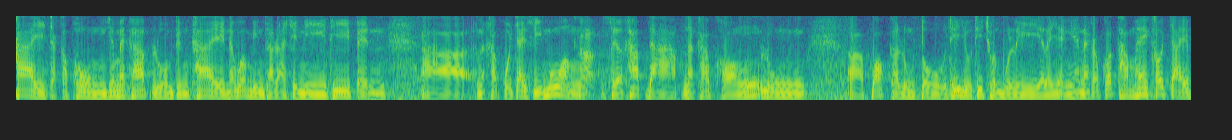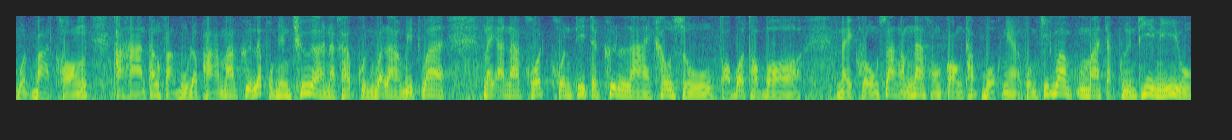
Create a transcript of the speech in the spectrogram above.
ค่ายจักรพงศ์ใช่ไหมครับรวมถึงค่ายนวมินทราชินีที่เป็นอ่านะครับหัวใจสีม่วง ครับ เสือคาบดาบนะครับของลุงอ่าป๊อกกับลุงตู่ที่อยู่ที่ชนบุรีอะไรอย่างเงี้ยนะครับก็ทำให้เข้าใจบทบาทของทหารทางฝั่งบูรพามากขึ้น และผมยังเชื่อนะครับคุณวราวิทย์ว่าในอนาคตคนที่จะขึ้นลายเข้าสู่พบทบ ในโครงสร้างอำนาจของกองทัพบกเนี่ยผมคิดว่ามาจากพื้นที่นี้อยู่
